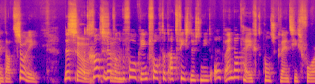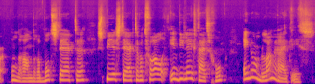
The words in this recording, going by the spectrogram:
20% dat. Sorry. Dus zo, het grootste deel zo. van de bevolking volgt het advies dus niet op. En dat heeft consequenties voor onder andere botsterkte, spiersterkte, wat vooral in die leeftijdsgroep enorm belangrijk is.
